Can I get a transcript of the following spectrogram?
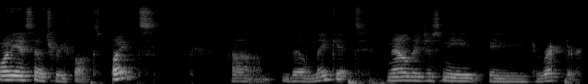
20th Century Fox bites. Um, they'll make it. Now they just need a director.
